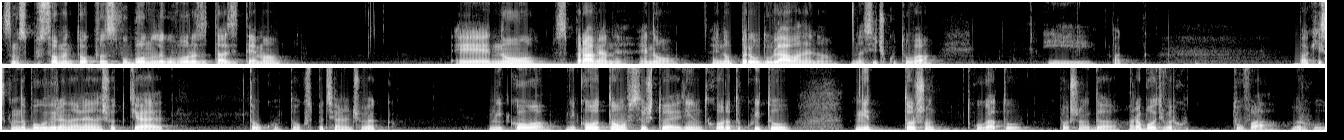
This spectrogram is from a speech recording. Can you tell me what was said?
съм способен толкова свободно да говоря за тази тема, е едно справяне, едно, едно преодоляване на, на всичко това. И пак, пак искам да благодаря на Елена, защото тя е толкова, толкова специален човек. Никола, Никола Томов също е един от хората, които ние точно когато почнах да работя върху това, върху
